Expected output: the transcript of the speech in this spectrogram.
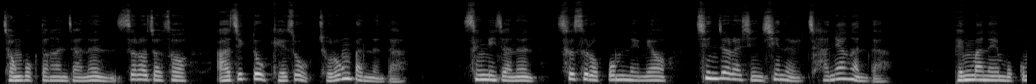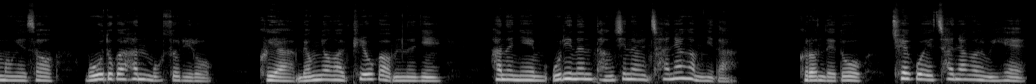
정복당한 자는 쓰러져서 아직도 계속 조롱받는다. 승리자는 스스로 뽐내며 친절하신 신을 찬양한다. 백만의 목구멍에서 모두가 한 목소리로 그야 명령할 필요가 없느니 하느님 우리는 당신을 찬양합니다. 그런데도 최고의 찬양을 위해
